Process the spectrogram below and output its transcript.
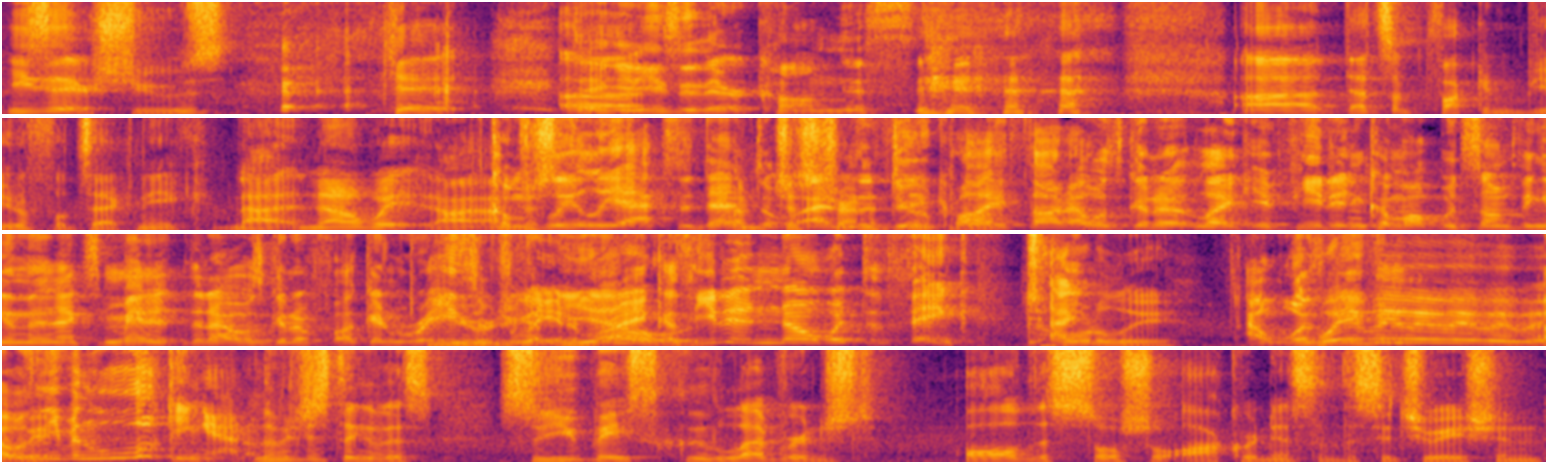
easy there, shoes. Okay, take uh, it easy there, calmness. Uh, that's a fucking beautiful technique. Now, now wait, I- I'm just- completely accidental. just and the dude probably about- thought I was gonna like if he didn't come up with something in the next minute that I was gonna fucking razor blade him, right? Because he didn't know what to think. Totally. I, wasn't Wait, even. wait, wait, wait, wait, I wasn't wait. even looking at him. Let me just think of this. So you basically leveraged all the social awkwardness of the situation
